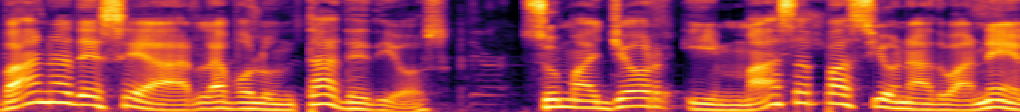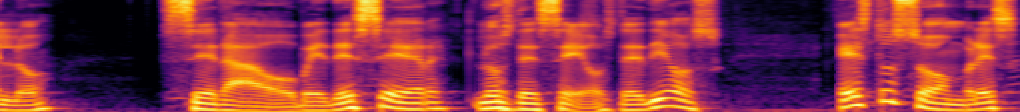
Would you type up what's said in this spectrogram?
van a desear la voluntad de Dios. Su mayor y más apasionado anhelo será obedecer los deseos de Dios. Estos hombres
